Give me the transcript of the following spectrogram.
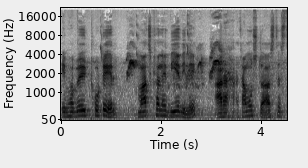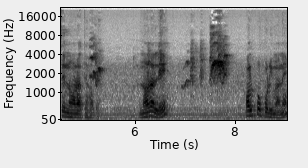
এভাবে ঠোঁটের মাঝখানে দিয়ে দিলে আর চামচটা আস্তে আস্তে নড়াতে হবে। নড়ালে অল্প পরিমাণে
